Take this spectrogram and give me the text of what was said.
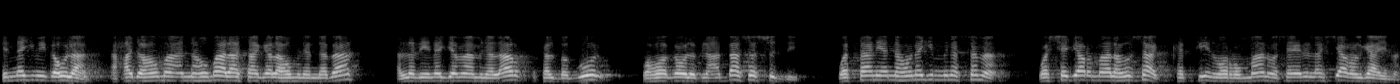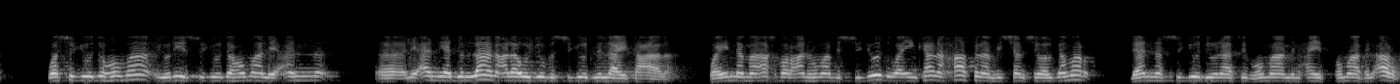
في النجم قولان أحدهما أنه ما لا ساق له من النبات الذي نجم من الأرض كالبقول وهو قول ابن عباس والسدي. والثاني أنه نجم من السماء والشجر ما له ساق كالتين والرمان وسائر الأشجار القائمة. وسجودهما يريد سجودهما لأن آه، لأن يدلان على وجوب السجود لله تعالى. وإنما أخبر عنهما بالسجود وإن كان حاصلا في الشمس والقمر لأن السجود يناسبهما من حيث هما في الأرض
